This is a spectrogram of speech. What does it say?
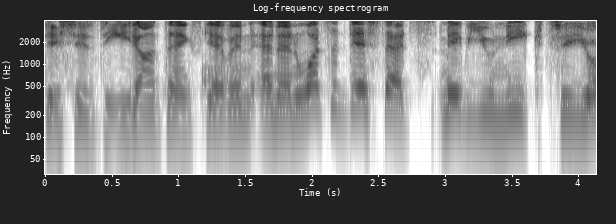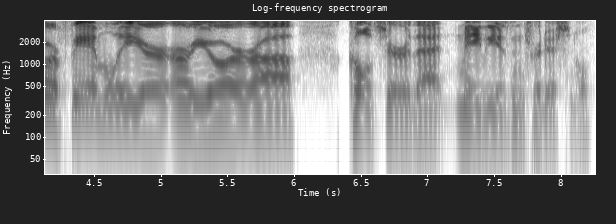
dishes to eat on Thanksgiving? And then what's a dish that's maybe unique to your family or, or your uh, culture that maybe isn't traditional?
